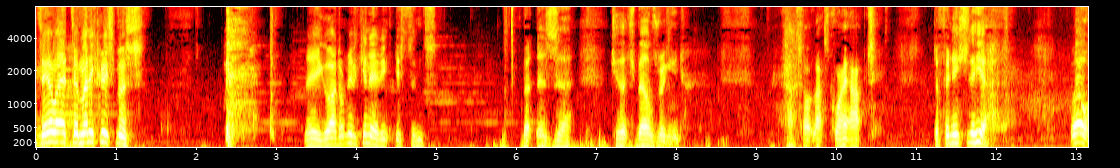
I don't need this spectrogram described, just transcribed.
See you later. Merry Christmas. there you go. I don't know if you can hear it distance, but there's uh, church bells ringing. I thought that's quite apt to finish here. Well,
